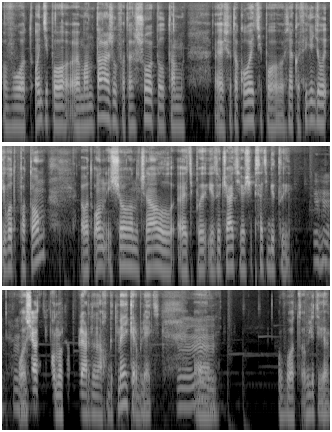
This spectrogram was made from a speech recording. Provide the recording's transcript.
Вот, он, типа, э, монтажил, фотошопил, там, все такое, типа, всякую фигню делал. И вот потом, вот он еще начинал, э, типа, изучать и вообще писать биты. Мгм. Вот Мгм. сейчас, типа, он уже популярный, нахуй, битмейкер, блядь. М. эм, Вот, в Литве.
